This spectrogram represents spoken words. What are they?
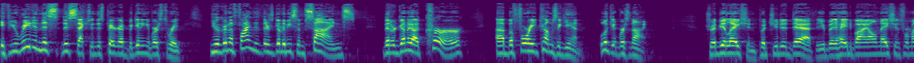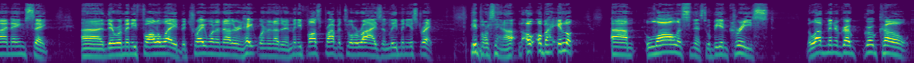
if you read in this, this section, this paragraph, beginning of verse 3, you're going to find that there's going to be some signs that are going to occur uh, before he comes again. Look at verse 9. Tribulation, put you to death. You've been hated by all nations for my name's sake. Uh, there will many fall away, betray one another, and hate one another, and many false prophets will arise and lead many astray. People are saying, oh, oh, oh but, look, um, lawlessness will be increased. The love of men will grow, grow cold.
